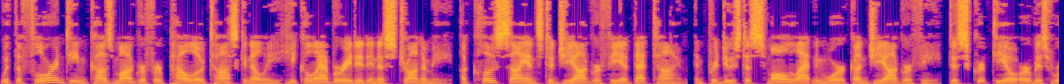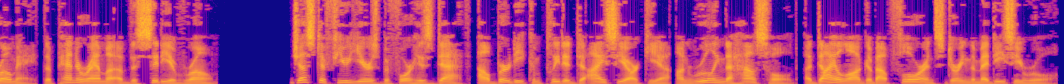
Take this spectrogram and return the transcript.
With the Florentine cosmographer Paolo Toscanelli he collaborated in astronomy, a close science to geography at that time, and produced a small Latin work on geography, Descriptio Urbis Romae the panorama of the city of Rome. Just a few years before his death, Alberti completed De Iciarchia on ruling the household, a dialogue about Florence during the Medici rule.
